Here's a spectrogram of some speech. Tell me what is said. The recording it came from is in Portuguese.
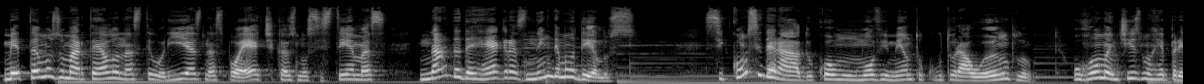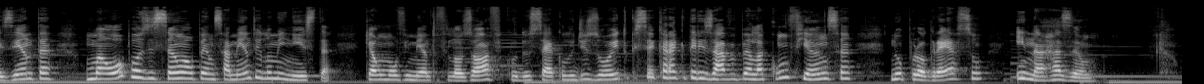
metamos o martelo nas teorias, nas poéticas, nos sistemas, nada de regras nem de modelos. Se considerado como um movimento cultural amplo, o romantismo representa uma oposição ao pensamento iluminista, que é um movimento filosófico do século XVIII que se caracterizava pela confiança no progresso e na razão.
